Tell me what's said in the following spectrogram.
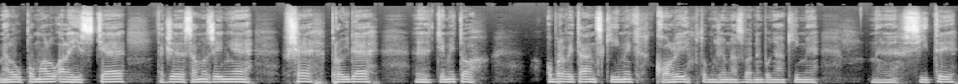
melou pomalu, ale jistě. Takže samozřejmě vše projde eh, těmito obrovitánskými koly, to můžeme nazvat, nebo nějakými eh, síty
